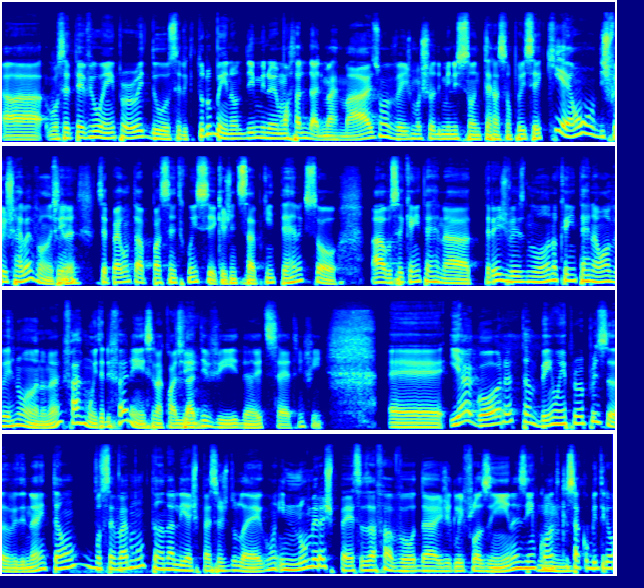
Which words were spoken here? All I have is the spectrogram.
Uh, você teve o Emperor Reduced, que tudo bem, não diminuiu a mortalidade, mas mais uma vez mostrou diminuição de internação por IC, que é um desfecho relevante, Sim. né? Você perguntar para o paciente com IC, que a gente sabe que interna que só, ah, você quer internar três vezes no ano ou quer internar uma vez no ano, né? Faz muita diferença na qualidade Sim. de vida, etc, enfim. É, e agora também o Emperor Preserved, né? Então, você vai montando ali as peças do Lego, inúmeras peças a favor das glifosinas, enquanto que o sacubitril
